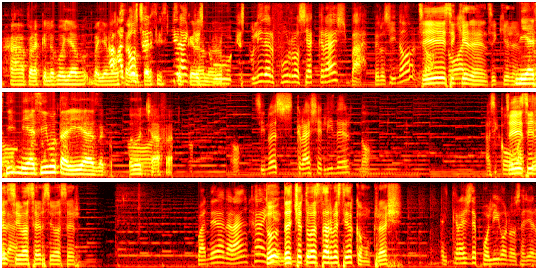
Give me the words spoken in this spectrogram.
ajá, para que luego ya vayamos A a, no votar si quieran que su, que su líder furro sea Crash, va. Pero si no, no, Sí, sí no hay- quieren, sí quieren. Ni así, No. ni así votarías, todo chafa. no. Si no es Crash el líder, no. Así como Sí, sí, bandera, sí va a ser, sí va a ser. Bandera naranja y el, de hecho, tú vas a estar vestido como Crash. el Crash de polígonos ayer.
